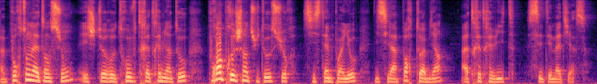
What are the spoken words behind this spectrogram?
euh, pour ton attention et je te retrouve très très bientôt pour un prochain tuto sur System.io. D'ici là, porte-toi bien. À très très vite. C'était Mathias.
